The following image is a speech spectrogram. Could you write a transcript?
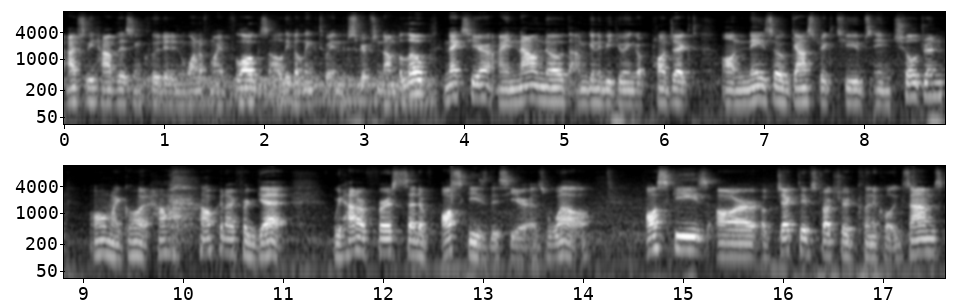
I actually have this included in one of my vlogs. I'll leave a link to it in the description down below. Next year, I now know that I'm going to be doing a project on nasogastric tubes in children. Oh my god, how, how could I forget? We had our first set of OSCEs this year as well. OSCEs are objective structured clinical exams.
